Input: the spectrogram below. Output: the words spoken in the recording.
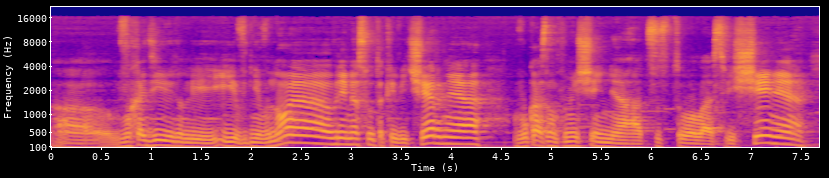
э, выходили и в дневное время суток, и вечернее, в указанном помещении отсутствовало освещение –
